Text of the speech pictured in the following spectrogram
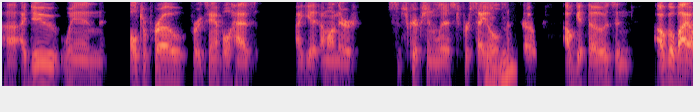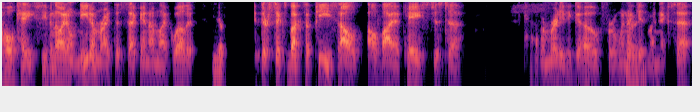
Uh, I do when Ultra Pro, for example, has I get I'm on their subscription list for sales, Mm-hmm. and so I'll get those and I'll go buy a whole case, even though I don't need them right this second. I'm like, well, that Yep. if they're six bucks a piece, I'll I'll buy a case just to have them ready to go for when I get my next set.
